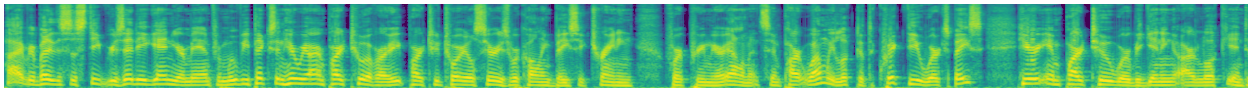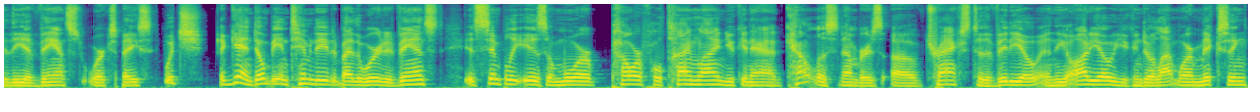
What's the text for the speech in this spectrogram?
Hi everybody, this is Steve Grisetti again, your man from Muvipix, and here we are in part two of our eight-part tutorial series we're calling Basic Training for Premiere Elements. In part one, we looked at the Quick View workspace. Here in part two, we're beginning our look into the Advanced workspace, which Again, don't be intimidated by the word advanced. It simply is a more powerful timeline. You can add countless numbers of tracks to the video and the audio. You can do a lot more mixing,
